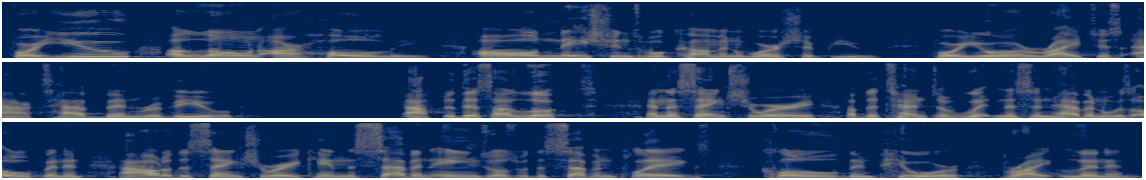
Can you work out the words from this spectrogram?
For you alone are holy. All nations will come and worship you, for your righteous acts have been revealed. After this, I looked, and the sanctuary of the tent of witness in heaven was open, and out of the sanctuary came the seven angels with the seven plagues, clothed in pure, bright linen,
